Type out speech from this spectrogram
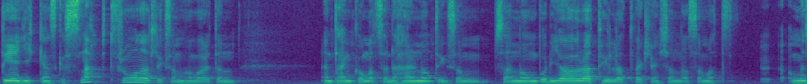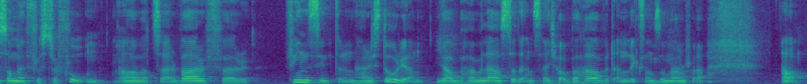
det gick ganska snabbt från att liksom ha varit en, en tanke om att så här, det här är någonting som så här, någon borde göra till att verkligen känna som, att, men som en frustration av att så här, varför finns inte den här historien? Jag behöver läsa den, så här, jag behöver den liksom som människa. Ja.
